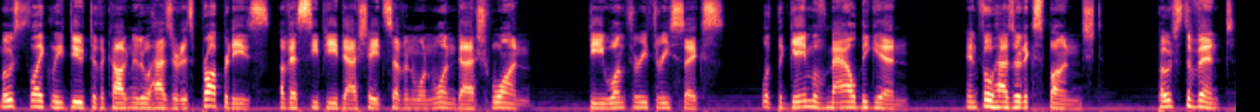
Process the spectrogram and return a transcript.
most likely due to the cognitohazardous properties of SCP-8711-1. D1336. Let the game of Mal begin. Info hazard expunged. Post-event,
